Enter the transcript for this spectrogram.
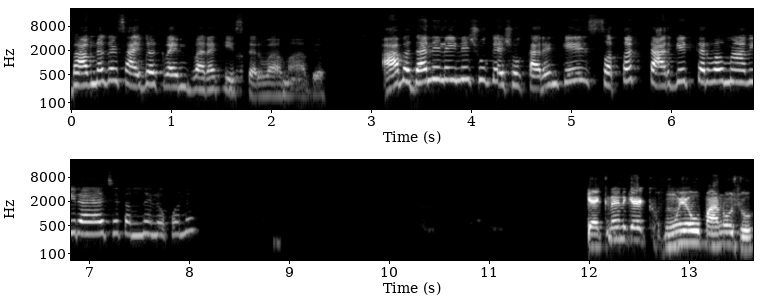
ભાવનગર સાયબર ક્રાઇમ દ્વારા કેસ કરવામાં આવ્યો. આ બધાને લઈને શું કહેશો? કારણ કે સતત ટાર્ગેટ કરવામાં આવી રહ્યા છે તમને લોકોને? ક્યાંક ને ક્યાંક હું એવું માનું છું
